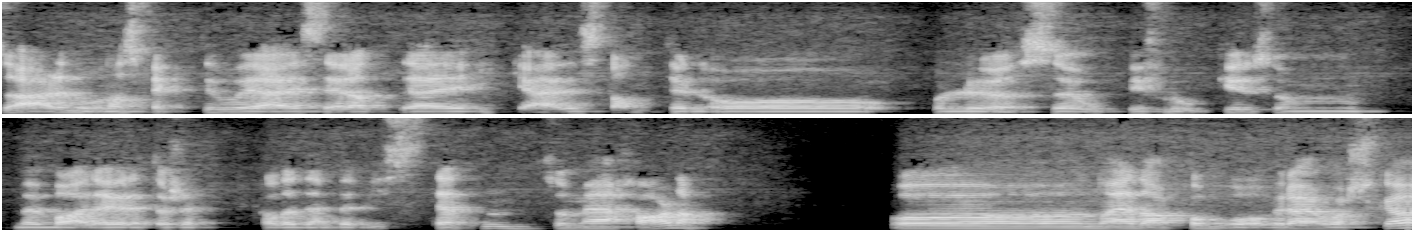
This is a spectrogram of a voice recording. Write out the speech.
så er det noen aspekter hvor jeg ser at jeg ikke er i stand til å, å løse opp i floker som med bare rett og slett kalle den bevisstheten som jeg har. da. Og når jeg da kom over ayahuasca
